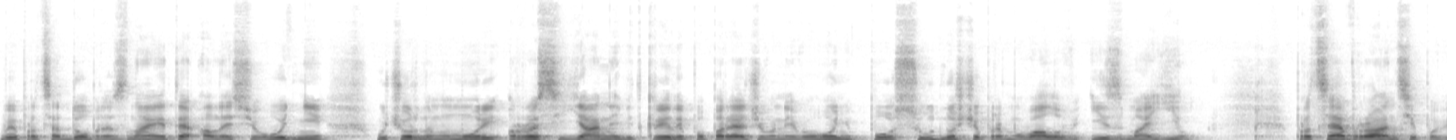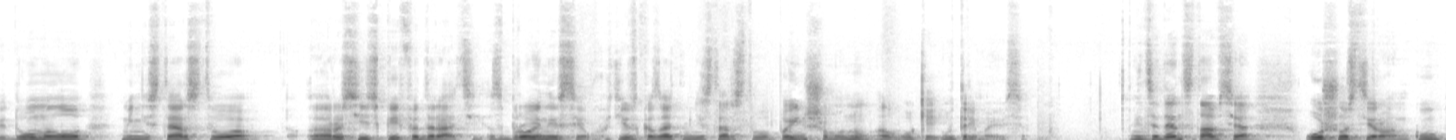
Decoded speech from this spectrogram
Ви про це добре знаєте. Але сьогодні у Чорному морі росіяни відкрили попереджуваний вогонь по судну, що прямувало в Ізмаїл. Про це вранці повідомило Міністерство е, Російської Федерації Збройних сил. Хотів сказати міністерство по-іншому, ну а, окей, утримаюся. Інцидент стався о 6 ранку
